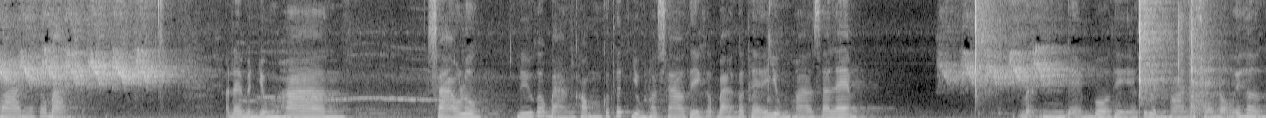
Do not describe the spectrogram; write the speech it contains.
hoa nha các bạn. Ở đây mình dùng hoa sao luôn. Nếu các bạn không có thích dùng hoa sao thì các bạn có thể dùng hoa sa lem bệnh đệm vô thì cái bình hoa nó sẽ nổi hơn.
